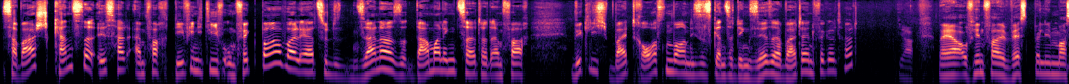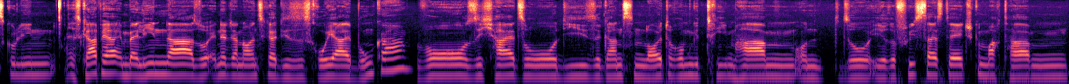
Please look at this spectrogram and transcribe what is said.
Savage Kanzler ist halt einfach definitiv unfickbar, weil er zu seiner damaligen Zeit halt einfach wirklich weit draußen war und dieses ganze Ding sehr, sehr weiterentwickelt hat. Ja, naja, auf jeden Fall Westberlin maskulin. Es gab ja in Berlin da so Ende der 90er dieses Royal Bunker, wo sich halt so diese ganzen Leute rumgetrieben haben und so ihre Freestyle-Stage gemacht haben.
